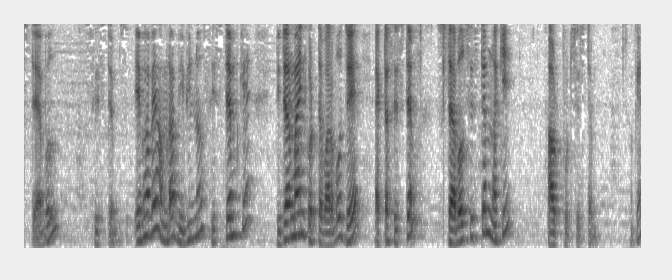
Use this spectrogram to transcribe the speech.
stable systems এভাবে আমরা বিভিন্ন সিস্টেমকে ডিটারমাইন করতে পারব যে একটা সিস্টেম স্টেবল সিস্টেম নাকি আউটপুট সিস্টেম ওকে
